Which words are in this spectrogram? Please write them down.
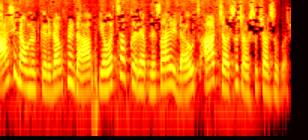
आज ही डाउनलोड करें डाउट नेट ऐप या व्हाट्सएप करें अपने सारे डाउट्स आठ चार सौ चार सौ चार सौ पर।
